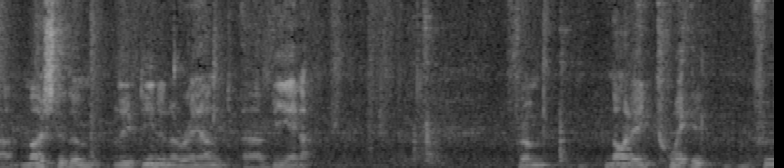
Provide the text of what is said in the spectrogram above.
Uh, most of them lived in and around uh, Vienna. From 1920, from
